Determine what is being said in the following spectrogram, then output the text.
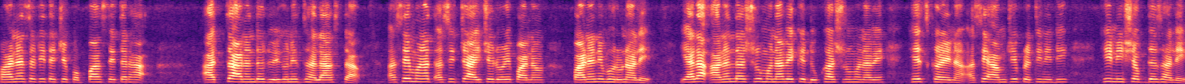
पाहण्यासाठी त्याचे पप्पा असते तर हा आजचा आनंद द्विगुणित झाला असता. असे म्हणत असितच्या आईचे डोळे पाना पाण्याने भरून आले. याला आनंद अश्रू म्हणावे की दुःखाश्रू म्हणावे हेच कळेना. असे आमचे प्रतिनिधी ही निशब्द झाले.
